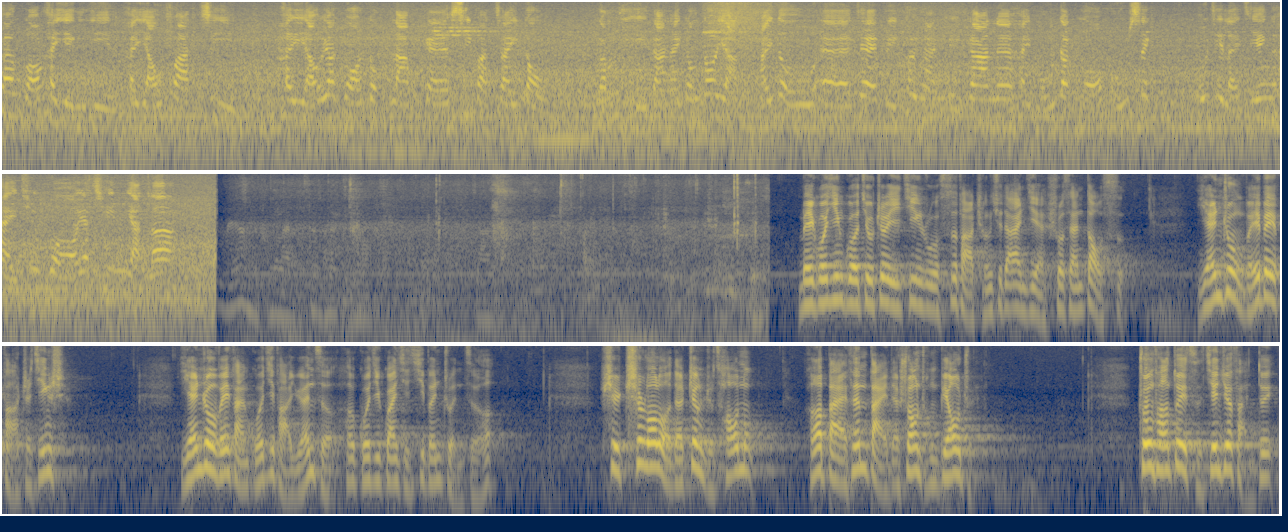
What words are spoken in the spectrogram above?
香港係仍然係有法治，係有一個獨立嘅司法制度。咁而但係咁多人喺度誒，即係被拘押期間咧，係冇得攞保釋，好似黎智英係超過一千日啦。美国、英国就这一进入司法程序的案件说三道四，严重违背法治精神，严重违反国际法原则和国际关系基本准则，是赤裸裸的政治操弄和百分百的双重标准。中方对此坚决反对。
